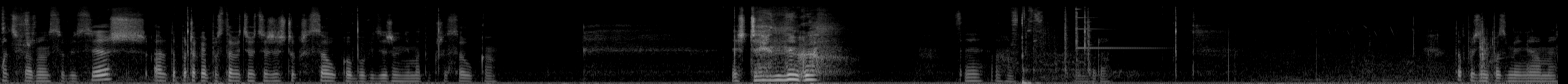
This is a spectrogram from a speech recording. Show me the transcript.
Chodź Fabian sobie zjesz, ale to poczekaj, postawię ci chociaż jeszcze krzesełko, bo widzę, że nie ma tu krzesełka. Jeszcze jednego. Y, aha, dobra. To później pozmieniamy.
